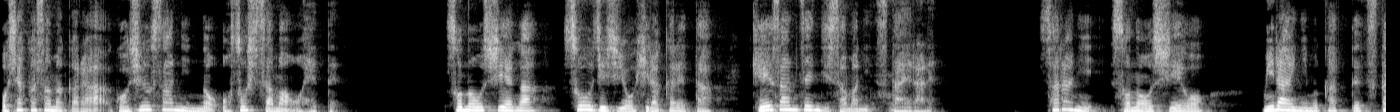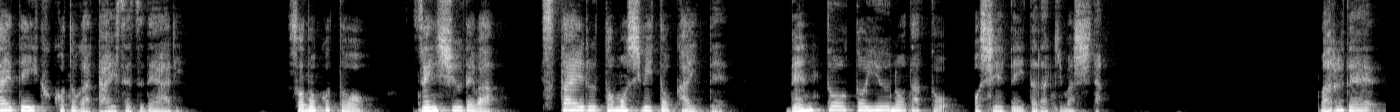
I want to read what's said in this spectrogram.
お釈迦様から五十三人のお祖師様を経て、その教えが総持寺を開かれた経山禅師様に伝えられ、さらにその教えを未来に向かって伝えていくことが大切であり、そのことを禅宗では伝える灯火と書いて伝統というのだと教えていただきました。まるで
